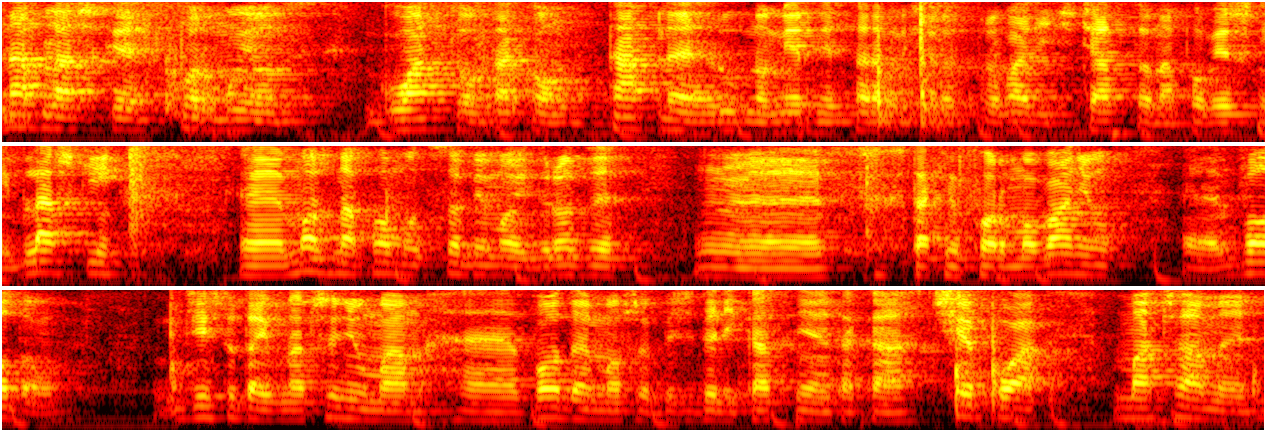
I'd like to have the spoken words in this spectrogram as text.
na blaszkę, formując gładką taką taflę. Równomiernie staramy się rozprowadzić ciasto na powierzchni blaszki. E, Można pomóc sobie, moi drodzy, e, w takim formowaniu e, wodą. Gdzieś tutaj w naczyniu mam wodę, może być delikatnie taka ciepła. Maczamy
